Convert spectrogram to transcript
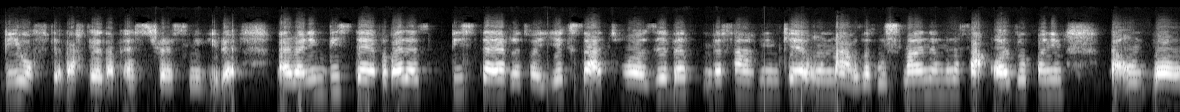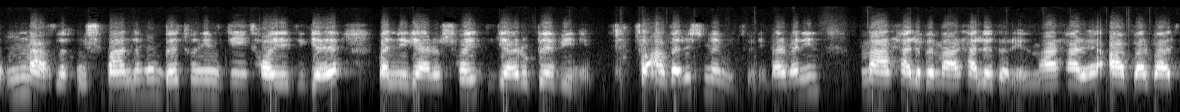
بیفته وقتی آدم استرس می‌گیره. بنابراین 20 دقیقه بعد از 20 دقیقه تا یک ساعت تازه بفهمیم که اون مغز هوشمندمون رو فعال بکنیم و اون با اون مغز هوشمندمون بتونیم دیدهای دیگه و نگرش های دیگر رو ببینیم. چون اولش نمی‌تونیم. بنابراین مرحله به مرحله داریم. مرحله اول بعد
